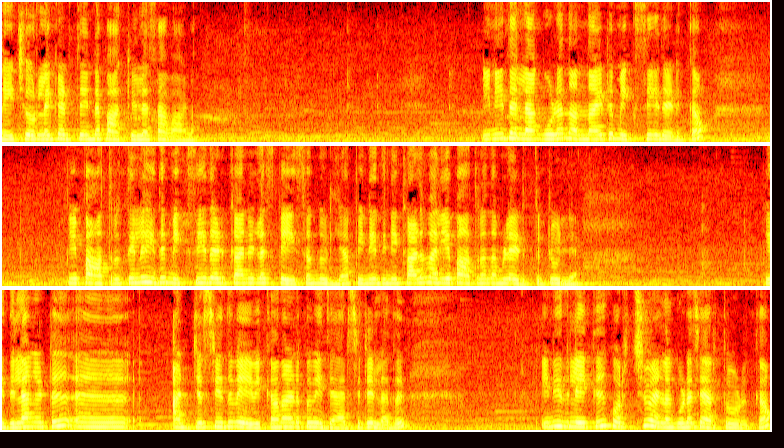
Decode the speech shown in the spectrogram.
നെയ്ച്ചോറിലേക്ക് എടുത്തതിന്റെ ബാക്കിയുള്ള സവാള. ഇനി ഇതെല്ലാം കൂടെ നന്നായിട്ട് മിക്സ് ചെയ്തെടുക്കാം. ഈ പാത്രത്തിൽ ഇത് മിക്സ് ചെയ്തെടുക്കാനുള്ള സ്പേസ് ഒന്നുമില്ല പിന്നെ ഇതിനേക്കാളും വലിയ പാത്രം നമ്മൾ എടുത്തിട്ടുമില്ല. ഇതിലങ്ങോട്ട് അഡ്ജസ്റ്റ് ചെയ്ത് വേവിക്കാമെന്നാണ് ഇപ്പോൾ വിചാരിച്ചിട്ടുള്ളത്. ഇനി ഇതിലേക്ക് കുറച്ച് വെള്ളം കൂടെ ചേർത്ത് കൊടുക്കാം.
